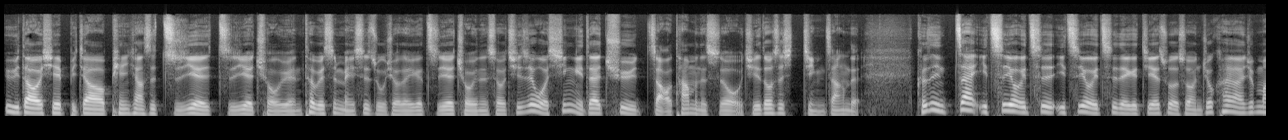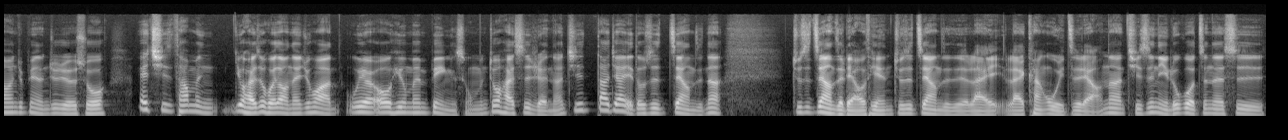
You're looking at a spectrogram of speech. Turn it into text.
遇到一些比较偏向是职业职业球员，特别是美式足球的一个职业球员的时候，其实我心里在去找他们的时候，其实都是紧张的。可是你在一次又一次、一次又一次的一个接触的时候，你就看来就慢慢就变成就觉得说。诶，其实他们又还是回到我那句话，We are all human beings，我们都还是人啊。其实大家也都是这样子，那就是这样子聊天，就是这样子来来看物理治疗。那其实你如果真的是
